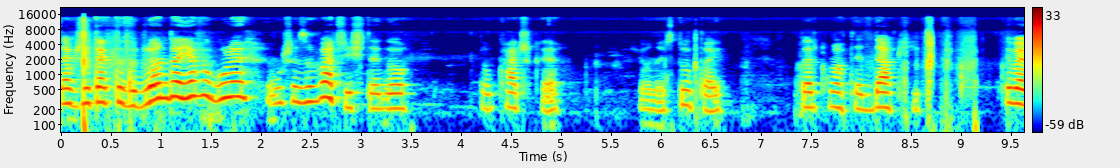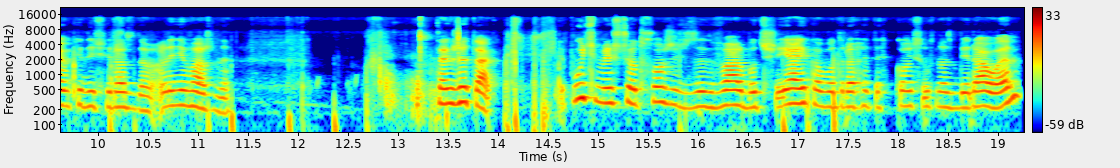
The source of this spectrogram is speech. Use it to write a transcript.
Także tak to wygląda. Ja w ogóle muszę zobaczyć tego, tą kaczkę. Ona jest tutaj. Dark Matter Daki. Chyba ją kiedyś rozdam, ale nieważne. Także tak. Pójdźmy jeszcze otworzyć ze dwa albo trzy jajka, bo trochę tych końców nazbierałem.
